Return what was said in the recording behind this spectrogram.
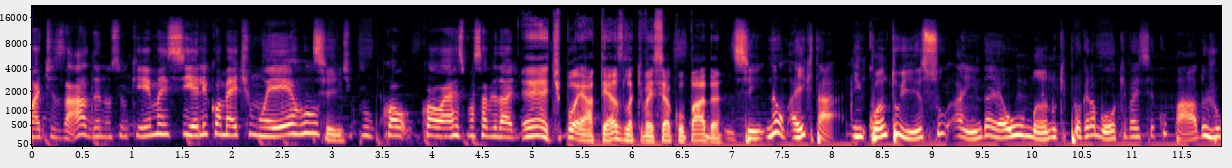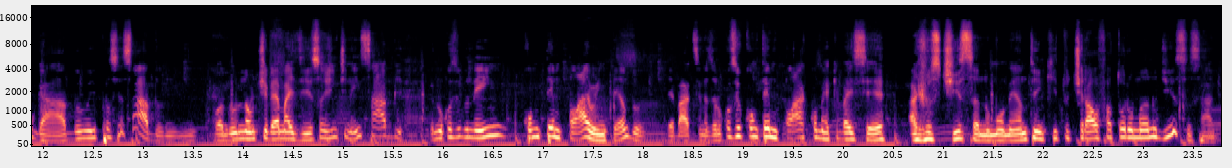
automatizada, não sei o quê, mas se ele comete um erro, Sim. tipo, qual, qual é a responsabilidade? É, tipo, é a Tesla que vai ser a culpada? Sim, não, aí que tá. Enquanto isso, ainda é o humano que programou que vai ser culpado, julgado e processado. Quando não tiver mais isso, a gente nem sabe. Eu não consigo nem contemplar, eu entendo debate, mas eu não consigo contemplar como é que vai ser a justiça no momento em que tu tirar o fator humano disso, sabe?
